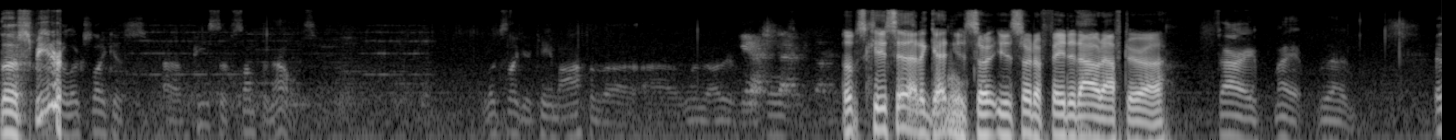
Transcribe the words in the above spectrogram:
The speeder looks like it's a piece of something else. looks like it came off of a, uh, one of the other vehicles. Oops can you say that again you sort you sort of faded out after uh Sorry, my uh,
